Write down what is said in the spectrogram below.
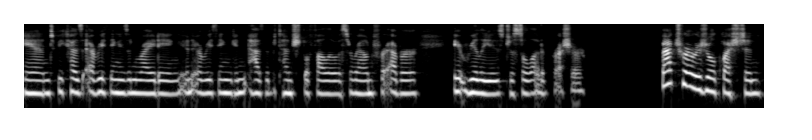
And because everything is in writing and everything can, has the potential to follow us around forever, it really is just a lot of pressure. Back to our original question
